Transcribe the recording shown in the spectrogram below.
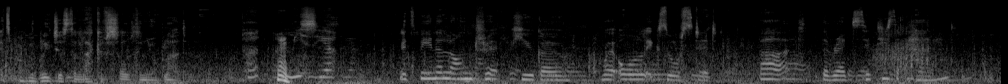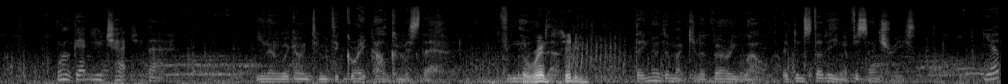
It's probably just a lack of salt in your blood. But Hmm. Amicia. It's been a long trip, Hugo. We're all exhausted. But the Red City's at hand. We'll get you checked there. You know, we're going to meet a great alchemist there. From the, The Red City. They know the macula very well. They've been studying it for centuries. Yet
